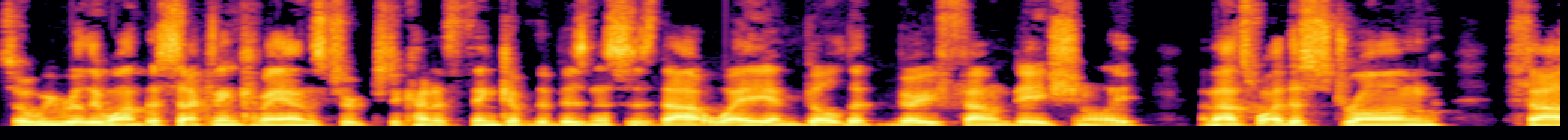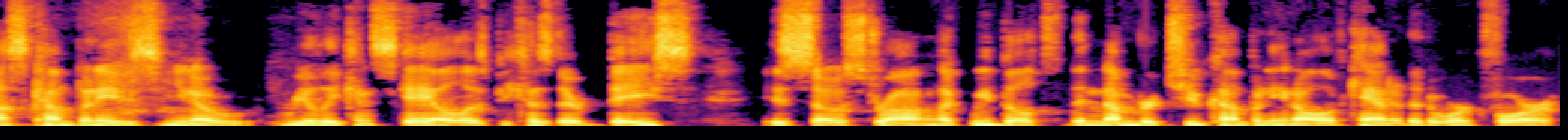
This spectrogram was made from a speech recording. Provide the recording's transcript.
So we really want the second in commands to, to kind of think of the businesses that way and build it very foundationally. And that's why the strong, fast companies, you know, really can scale is because their base is so strong. Like we built the number two company in all of Canada to work for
